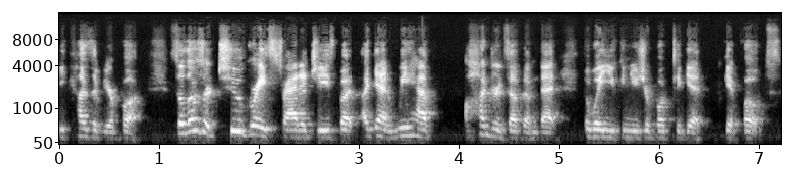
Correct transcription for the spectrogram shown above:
because of your book. So those are two great strategies but again we have hundreds of them that the way you can use your book to get get votes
